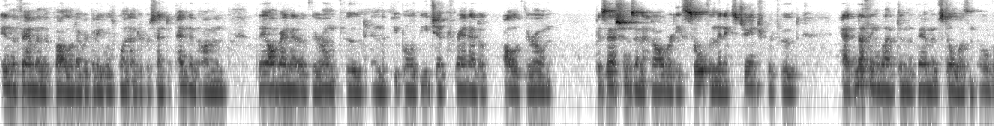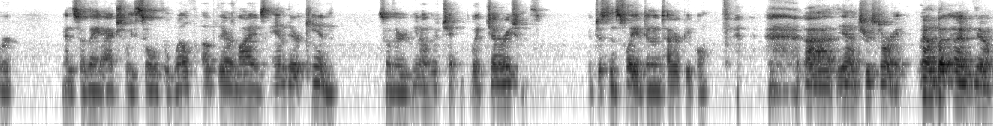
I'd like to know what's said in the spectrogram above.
in the famine that followed, everybody was 100% dependent on them. They all ran out of their own food, and the people of Egypt ran out of all of their own possessions and had already sold them in exchange for food, had nothing left, and the famine still wasn't over. And so they actually sold the wealth of their lives and their kin. So they're, you know, they're cha- like generations. They've just enslaved an entire people. uh, yeah, true story. Um, but um, you know,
